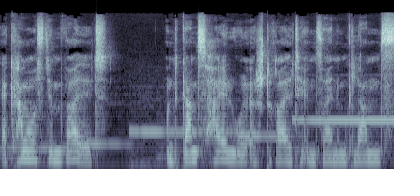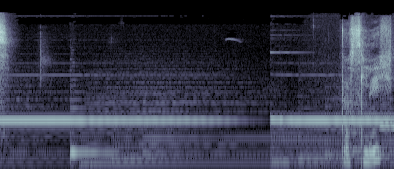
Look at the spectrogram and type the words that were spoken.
Er kam aus dem Wald und ganz Hyrule erstrahlte in seinem Glanz. Das Licht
